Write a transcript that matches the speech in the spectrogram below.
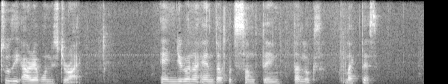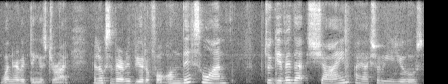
to the area when it's dry. And you're gonna end up with something that looks like this when everything is dry. It looks very beautiful. On this one, to give it that shine, I actually use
